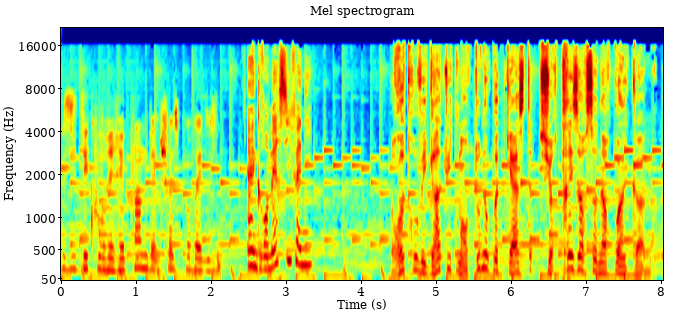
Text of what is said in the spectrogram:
Vous y découvrirez plein de belles choses pour votre vie. Un grand merci Fanny. Retrouvez gratuitement tous nos podcasts sur trésorsonore.com.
